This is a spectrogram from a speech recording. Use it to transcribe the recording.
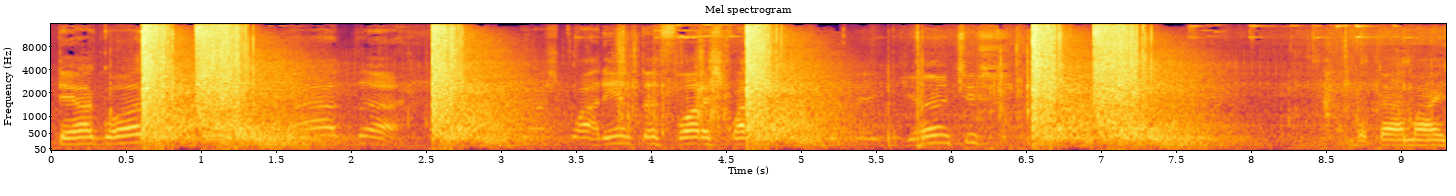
Até agora, nada. Umas 40, fora as 4 de antes. Vou botar mais.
